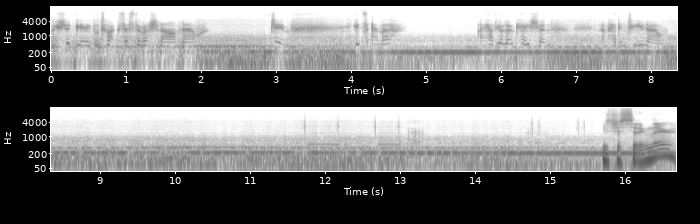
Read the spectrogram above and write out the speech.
We should be able to access the Russian arm now. Have your location. I'm heading to you now. He's just sitting there.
